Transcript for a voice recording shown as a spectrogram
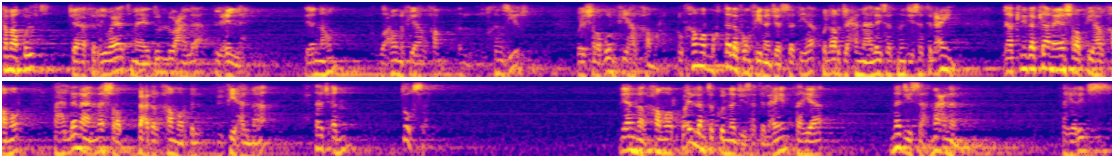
كما قلت جاء في الروايات ما يدل على العلة لأنهم يضعون فيها الخنزير ويشربون فيها الخمر. الخمر مختلف في نجاستها والأرجح أنها ليست نجسة العين لكن إذا كان يشرب فيها الخمر فهل لنا أن نشرب بعد الخمر فيها الماء؟ يحتاج أن تغسل. لأن الخمر وإن لم تكن نجسة العين فهي نجسة معنى فهي رجس.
